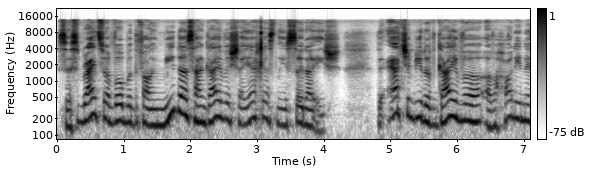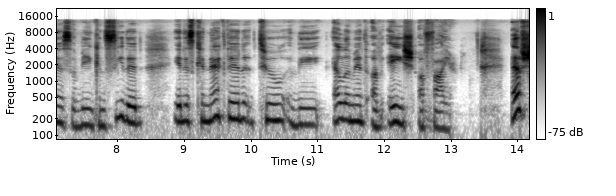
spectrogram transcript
So it writes Rav Wolbe the following: Midas hagaiva shayeches liyisod haish. The attribute of gaiva, of haughtiness, of being conceited, it is connected to the element of aish, of fire. It's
